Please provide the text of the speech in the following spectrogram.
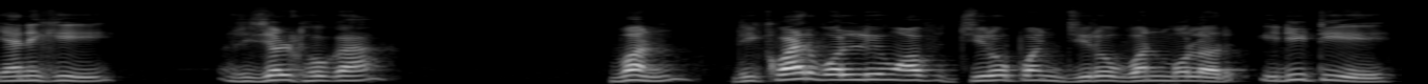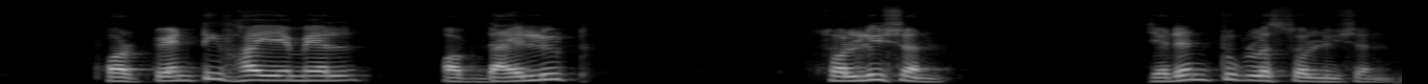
यानी कि रिज़ल्ट होगा one require volume of 0.01 molar EDTA for 25 ml of dilute solution Zn2 plus solution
